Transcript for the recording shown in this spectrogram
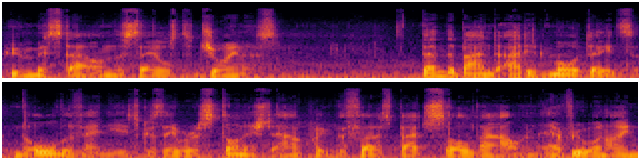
who missed out on the sales to join us. Then the band added more dates in all the venues because they were astonished at how quick the first batch sold out, and everyone I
